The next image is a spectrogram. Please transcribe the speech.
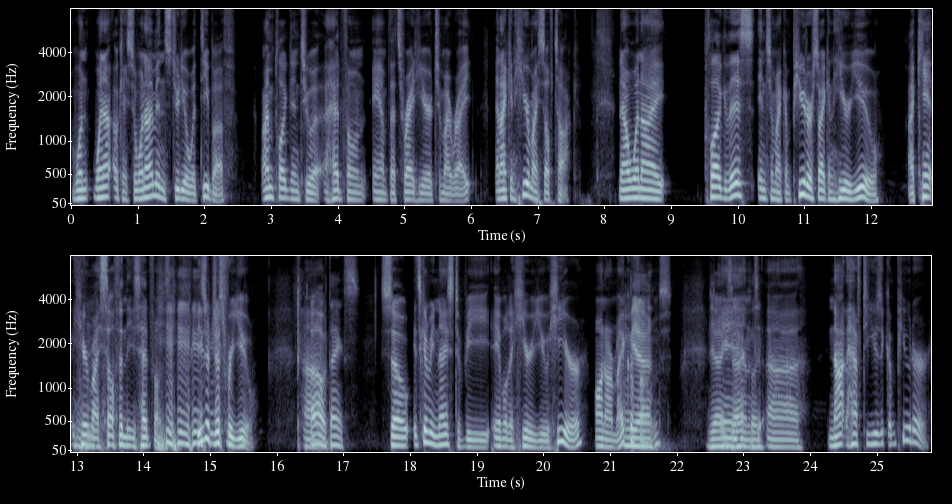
when when I, okay, so when I'm in studio with Debuff, I'm plugged into a, a headphone amp that's right here to my right, and I can hear myself talk. Now, when I plug this into my computer so I can hear you, I can't hear Mhm. myself in these headphones. these are just for you. oh, Um, thanks. so it's gonna be nice to be able to hear you here on our microphones Yeah, exactly. and uh, not have to use a computer.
